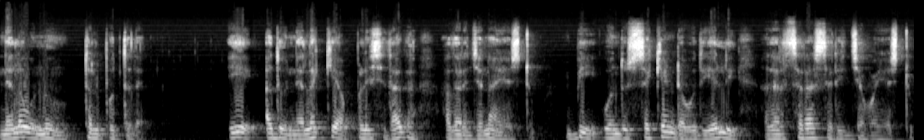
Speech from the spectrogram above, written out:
ನೆಲವನ್ನು ತಲುಪುತ್ತದೆ. ಎ, ಅದು ನೆಲಕ್ಕೆ ಅಪ್ಪಳಿಸಿದಾಗ ಅದರ ಜನ ಎಷ್ಟು? ಬಿ, ಒಂದು ಸೆಕೆಂಡ್ ಅವಧಿಯಲ್ಲಿ ಅದರ ಸರಾಸರಿ ಜವ ಎಷ್ಟು?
